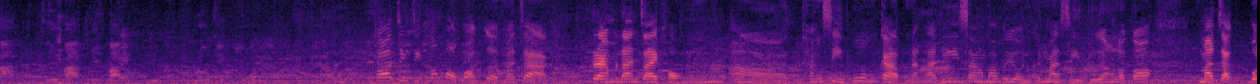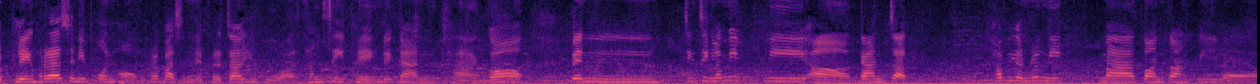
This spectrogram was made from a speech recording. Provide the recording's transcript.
อะที่มาที่ไปของโปรเจกต์นี้เป็นยังไงบ้าง ก็จริงๆ ต้องบอกว่าเกิดมาจากแรงบันดาลใจของอาทั้ง 4 ผู้กำกับนะคะ ที่สร้างภาพยนตร์ขึ้นมา 4 เรื่อง แล้วก็มาจากบทเพลงพระราชนิพนธ์ของพระบาทสมเด็จพระเจ้าอยู่หัวทั้ง 4 เพลงด้วยกันค่ะ ก็เป็นจริงๆ แล้วมีมีอ่าการจัด ภาพยนตร์เรื่องนี้มาตอนกลางปีแล้ว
